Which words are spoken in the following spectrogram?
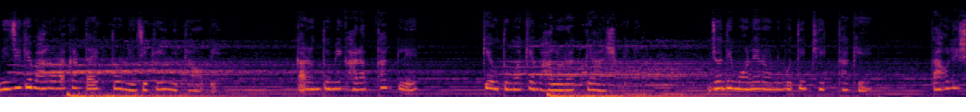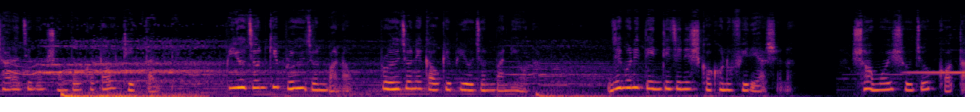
নিজেকে ভালো রাখার দায়িত্ব নিজেকেই নিতে হবে। কারণ তুমি খারাপ থাকলে কেউ তোমাকে ভালো রাখতে আসবে না। যদি মনের অনুভূতি ঠিক থাকে, তাহলে সারা জীবন সম্পর্কটাও ঠিক থাকবে। প্রিয়জনকে প্রয়োজন বানাও। প্রয়োজনে কাউকে প্রিয়জন বানিও না। জীবনে তিনটি জিনিস কখনো ফিরে আসে না। সময়, সুযোগ, কথা।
